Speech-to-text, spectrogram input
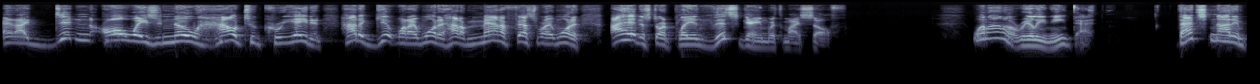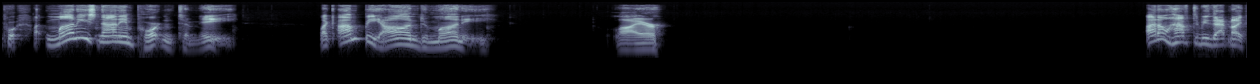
and I didn't always know how to create it, how to get what I wanted, how to manifest what I wanted. I had to start playing this game with myself. Well, I don't really need that. That's not important. Uh, money's not important to me. Like, I'm beyond money. Liar. I don't have to be that like,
